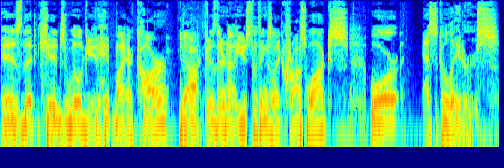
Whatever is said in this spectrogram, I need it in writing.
is that kids will get hit by a car Yeah. because they're not used to things like crosswalks or escalators.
